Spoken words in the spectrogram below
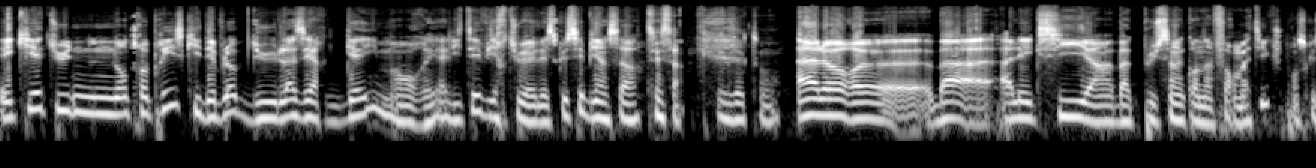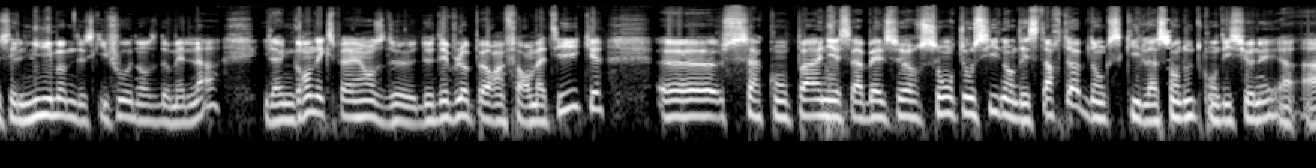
et qui est une entreprise qui développe du laser game en réalité virtuelle. Est-ce que c'est bien ça? C'est ça, exactement. Alors, euh, bah, Alexis a un bac plus 5 en informatique. Je pense que c'est le minimum de ce qu'il faut dans ce domaine-là. Il a une grande expérience de, développeur informatique. Euh, sa compagne et sa belle-sœur sont aussi dans des startups, donc ce qui l'a sans doute conditionné à,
